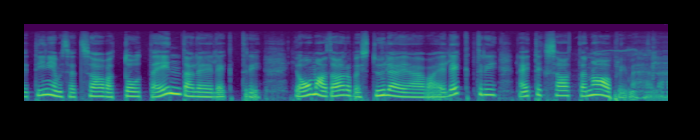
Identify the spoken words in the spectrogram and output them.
et inimesed saavad toota endale elektri ja oma tarbest ülejääva elektri näiteks saata naabrimehele.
